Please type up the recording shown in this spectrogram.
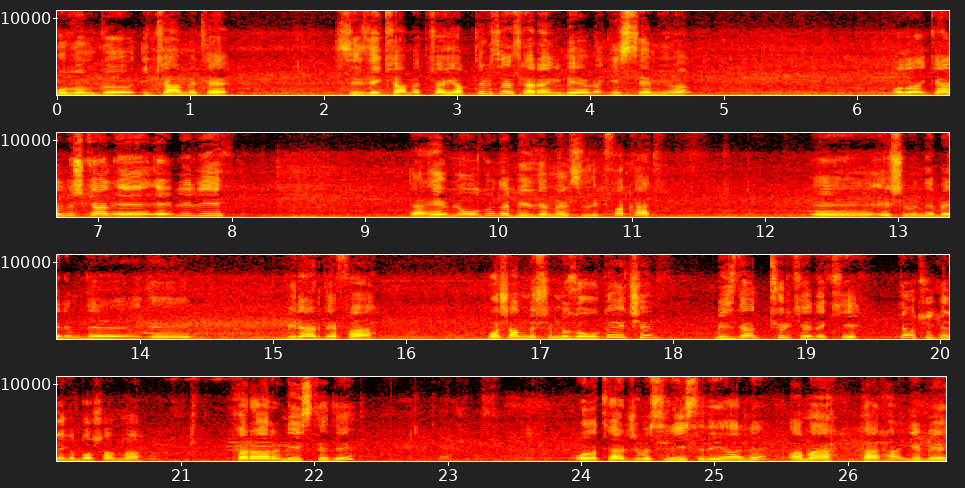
bulunduğu ikamete siz de ikametgah yaptırırsanız herhangi bir evrak istemiyor. Ona gelmişken e, evliliği yani evli olduğunu da bildirmek istedik. Fakat e, eşimin de benim de e, birer defa boşanmışımız olduğu için bizden Türkiye'deki değil mi? Türkiye'deki boşanma kararını istedi. Onu tercümesini istedi yani. Ama herhangi bir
